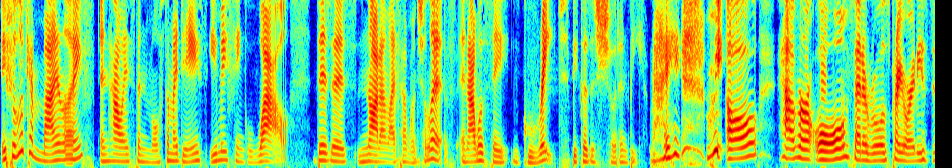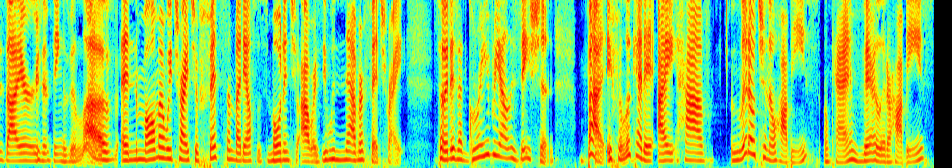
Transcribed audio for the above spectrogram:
If you look at my life and how I spend most of my days, you may think, wow, this is not a life I want to live. And I will say great because it shouldn't be, right? we all have our own set of rules, priorities, desires, and things we love. And the moment we try to fit somebody else's mode into ours, it will never fit right. So it is a great realization. But if you look at it, I have little to no hobbies. Okay. Very little hobbies.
